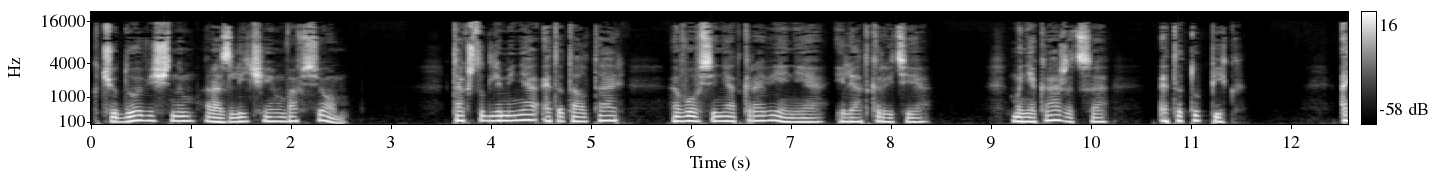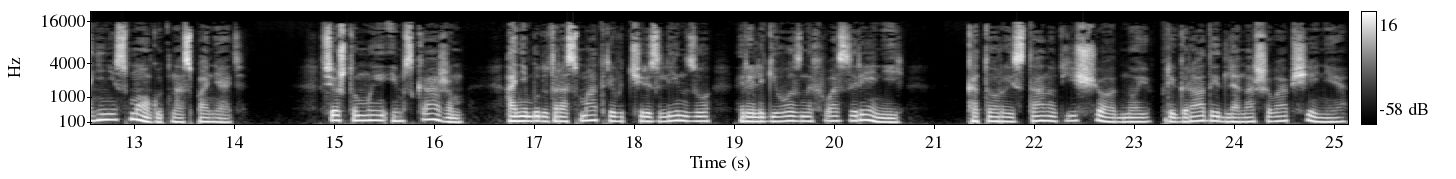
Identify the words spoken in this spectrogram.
к чудовищным различиям во всем. Так что для меня этот алтарь вовсе не откровение или открытие. Мне кажется, это тупик. Они не смогут нас понять. Все, что мы им скажем, они будут рассматривать через линзу религиозных воззрений, которые станут еще одной преградой для нашего общения,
